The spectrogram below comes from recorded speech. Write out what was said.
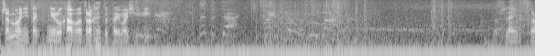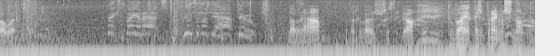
Czemu oni tak nieruchawo trochę tutaj łazili? Flamethrower. Dobra, to chyba już wszystko. Tu była jakaś broń maszynowa.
